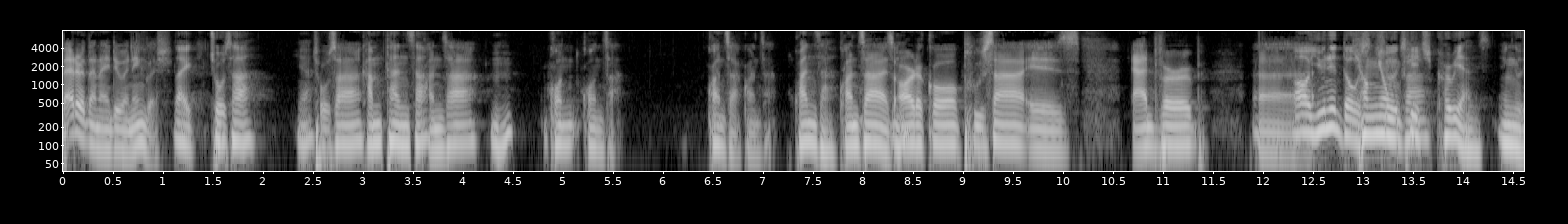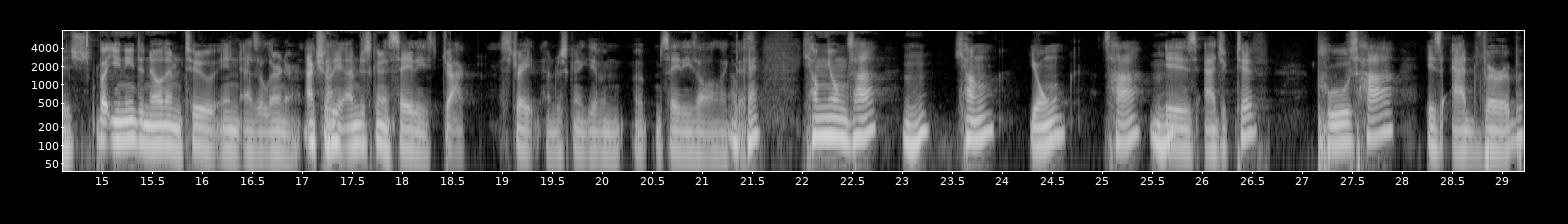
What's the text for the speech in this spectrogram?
better than I do in English. Like 조사, yeah. 조사, 감탄사, 관사, Mm-hmm. 권, 권사, 관사, 관사. 관사. 관사 Mm-hmm. is article, 부사 is adverb. Uh, Oh, you need those to 형용사. teach Koreans English. But you need to know them too in as a learner. Actually, I'm just going to say these jack straight. I'm just going to give them uh, say these all like Okay. this. 형용사, 형, 용사 is adjective. 부사 is adverb.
